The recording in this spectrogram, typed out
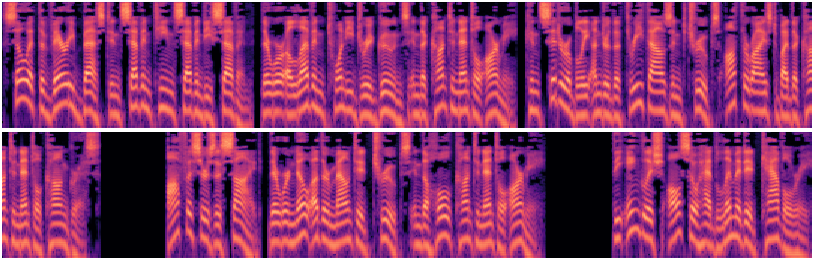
So at the very best in 1777, there were 1120 dragoons in the Continental Army, considerably under the 3,000 troops authorized by the Continental Congress. Officers aside, there were no other mounted troops in the whole Continental Army. The English also had limited cavalry,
